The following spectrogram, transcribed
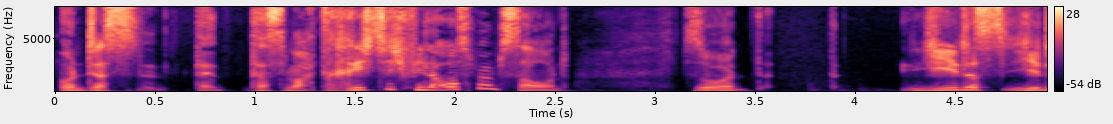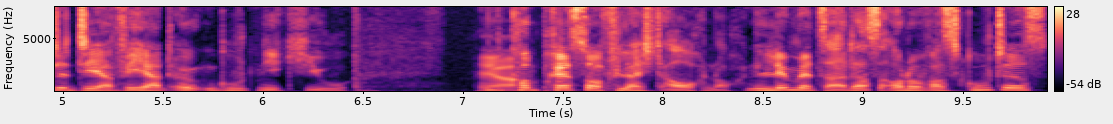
Und das, das macht richtig viel aus beim Sound. So, jedes, jede DAW hat irgendeinen guten EQ. Ein ja. Kompressor vielleicht auch noch. Ein Limiter, das ist auch noch was Gutes.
